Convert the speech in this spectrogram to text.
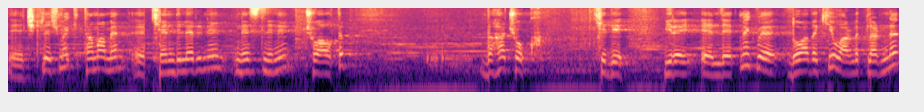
e, çiftleşmek tamamen e, kendilerinin neslini çoğaltıp daha çok kedi birey elde etmek ve doğadaki varlıklarını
